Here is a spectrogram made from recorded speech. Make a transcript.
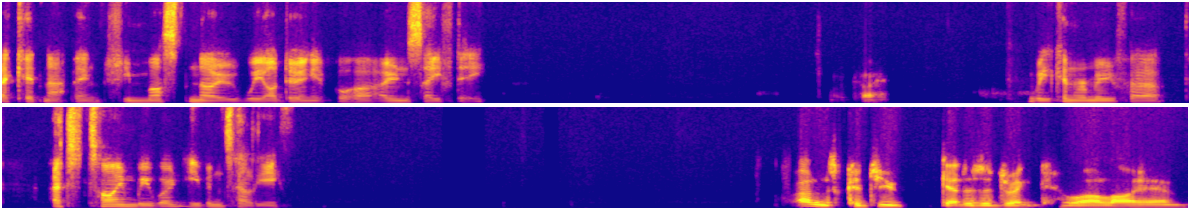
a kidnapping. She must know we are doing it for her own safety. Okay. We can remove her at a time we won't even tell you. Franz, could you get us a drink while I um,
